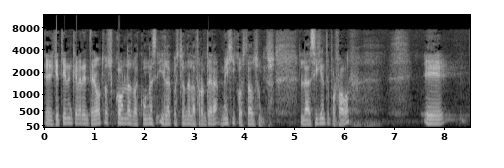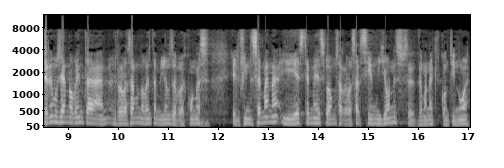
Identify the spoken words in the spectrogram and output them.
eh, que tienen que ver, entre otros, con las vacunas y la cuestión de la frontera México-Estados Unidos. La siguiente, por favor. Eh, tenemos ya 90, rebasamos 90 millones de vacunas el fin de semana y este mes vamos a rebasar 100 millones, de manera que continúa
